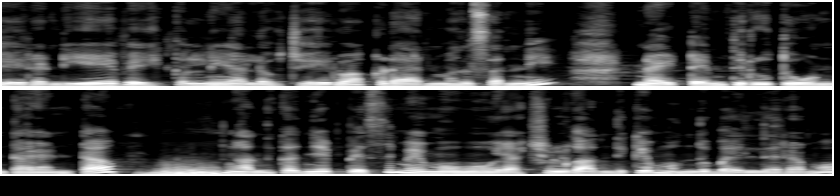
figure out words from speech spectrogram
చేయరండి. ఏ వెహికల్ని అలౌ చేయరు అక్కడ యానిమల్స్ అన్నీ నైట్ టైం తిరుగుతూ ఉంటాయంట. అందుకని చెప్పేసి మేము యాక్చువల్గా అందుకే ముందు బయలుదేరాము.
